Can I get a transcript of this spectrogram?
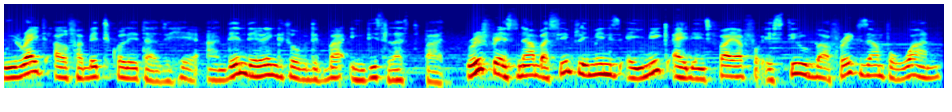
We write alphabetical letters here and then the length of the bar in this last part. Reference number simply means a unique identifier for a steel bar for example 1,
